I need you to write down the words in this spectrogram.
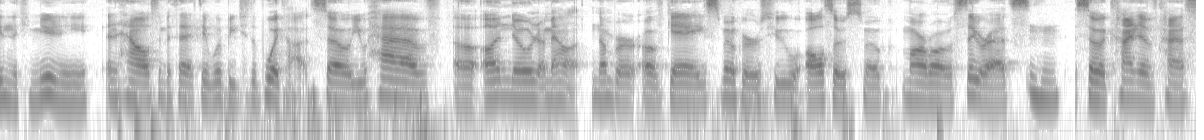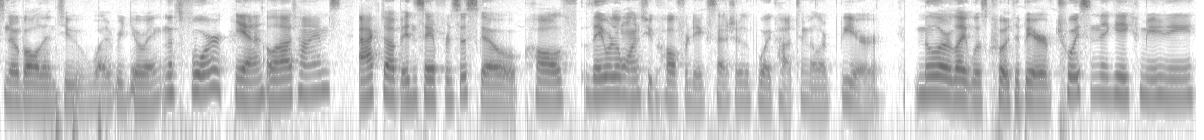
in the community and how sympathetic they would be to the boycott. So you have an unknown amount number of gay smokers who also smoke Marlboro cigarettes. Mm-hmm. So it kind of kind of snowballed into what are we doing this for? Yeah. a lot of times. ACT UP in San Francisco called, they were the ones who called for the extension of the boycott to Miller Beer. Miller Lite was, quote, the beer of choice in the gay community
